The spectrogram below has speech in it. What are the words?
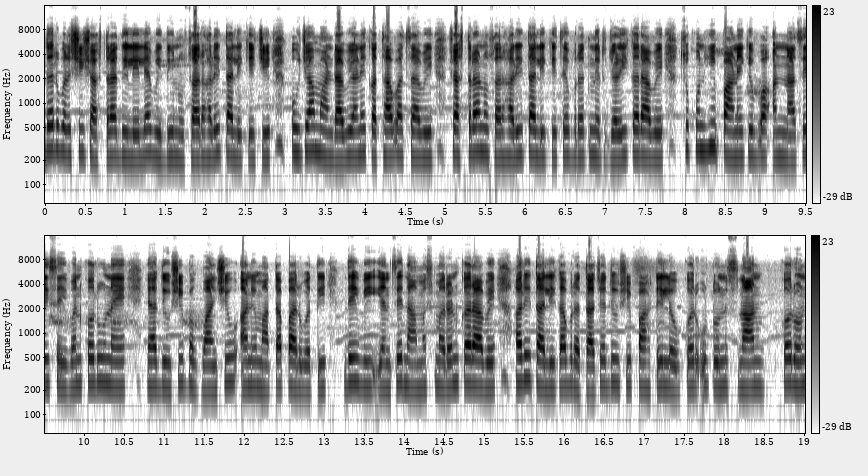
दरवर्षी शास्त्रात दिलेल्या विधीनुसार हरितालिकेची पूजा मांडावी आणि कथा वाचावी. शास्त्रानुसार हरितालिकेचे व्रत निर्जळी करावे. चुकूनही पाणी किंवा अन्नाचे सेवन करू नये. या दिवशी भगवान शिव आणि माता पार्वती देवी यांचे नामस्मरण करावे. हरितालिका व्रताच्या दिवशी पहाटे लवकर उठून स्नान करून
